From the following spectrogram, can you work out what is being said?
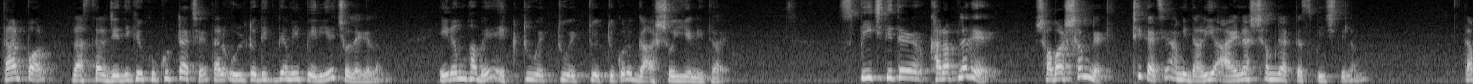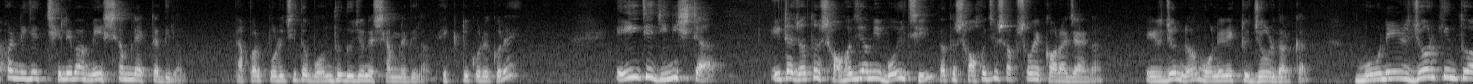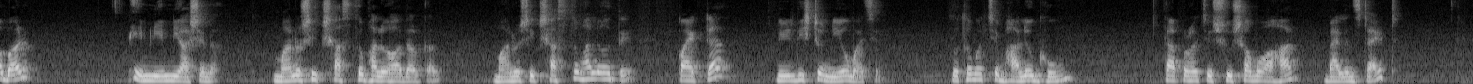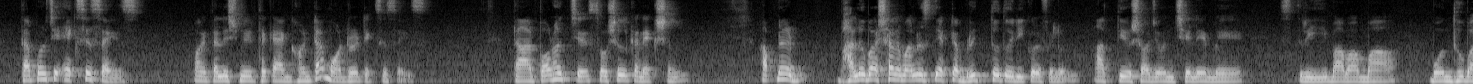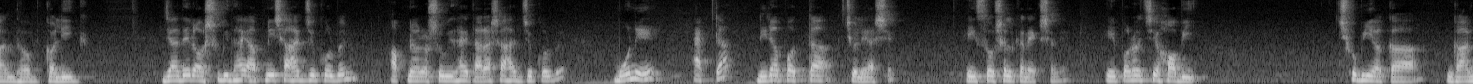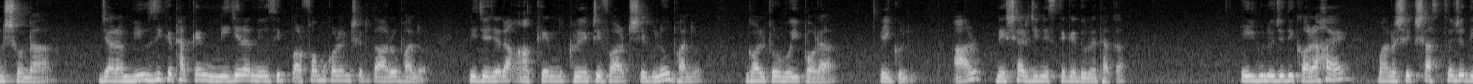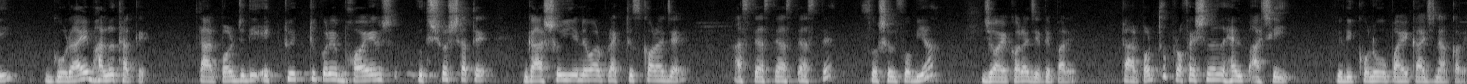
তারপর রাস্তার যেদিকে কুকুরটা আছে, তার উল্টো দিক দিয়ে আমি পেরিয়ে চলে গেলাম। এরমভাবে একটু একটু একটু একটু করে গা সইয়ে নিতে হয়। স্পিচ দিতে খারাপ লাগে? সবার সামনে? ঠিক আছে, আমি দাঁড়িয়ে আয়নার সামনে একটা স্পিচ দিলাম। তারপর নিজের ছেলে বা মেয়ের সামনে একটা দিলাম। তারপর পরিচিত বন্ধু দুজনের সামনে দিলাম, একটু করে করে। এই যে জিনিসটা, এটা যত সহজে আমি বলছি, তত সহজে সবসময় করা যায় না। এর জন্য মনের একটু জোর দরকার। মনের জোর কিন্তু আবার এমনি এমনি আসে না। মানসিক স্বাস্থ্য ভালো হওয়া দরকার। মানসিক স্বাস্থ্য ভালো হতে কয়েকটা নির্দিষ্ট নিয়ম আছে। প্রথম হচ্ছে ভালো ঘুম। তারপর হচ্ছে সুষম আহার ব্যালেন্স ডায়েট তারপর হচ্ছে এক্সারসাইজ পঁয়তাল্লিশ মিনিট থেকে এক ঘণ্টা মডারেট এক্সারসাইজ তারপর হচ্ছে সোশ্যাল কানেকশন আপনার ভালোবাসার মানুষ দিয়ে একটা বৃত্ত তৈরি করে ফেলুন। আত্মীয় স্বজন, ছেলে, মেয়ে, স্ত্রী, বাবা, মা বন্ধু বান্ধব কলিগ যাদের অসুবিধায় আপনি সাহায্য করবেন, আপনার অসুবিধায় তারা সাহায্য করবে। মনে একটা নিরাপত্তা চলে আসে এই সোশ্যাল কানেকশানে এরপর হচ্ছে হবি ছবি আঁকা, গান শোনা, যারা মিউজিকে থাকেন, নিজেরা মিউজিক পারফর্ম করেন, সেটা তো আরও ভালো। নিজে যারা আঁকেন ক্রিয়েটিভ আর্ট সেগুলোও ভালো। গল্পের বই পড়া, এইগুলো। আর নেশার জিনিস থেকে দূরে থাকা। এইগুলো যদি করা হয়, মানসিক স্বাস্থ্য যদি গোড়ায় ভালো থাকে, তারপর যদি একটু একটু করে ভয়ের উৎসর সাথে গা সইয়ে নেওয়ার প্র্যাকটিস করা যায়, আস্তে আস্তে আস্তে আস্তে সোশ্যাল ফোবিয়া জয় করা যেতে পারে। তারপর তো প্রফেশনাল হেল্প আছেই। যদি কোনো উপায়ে কাজ না করে।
